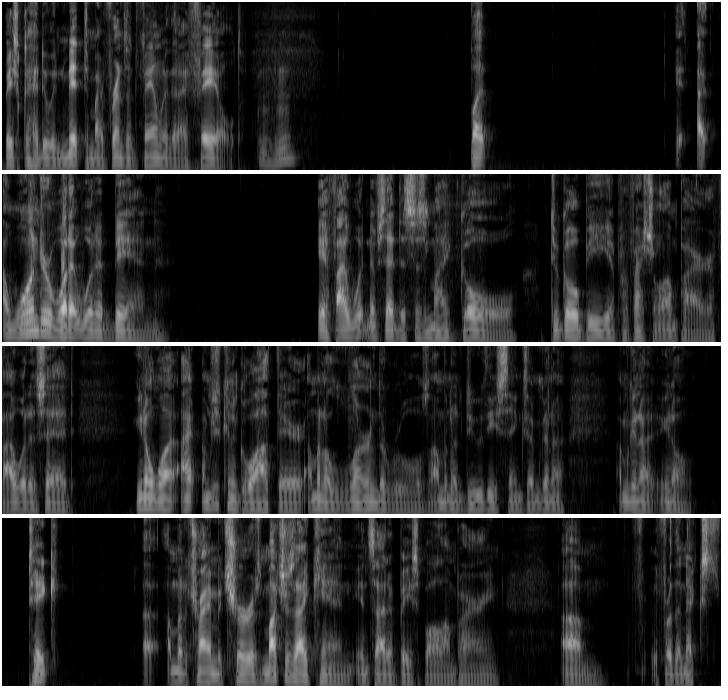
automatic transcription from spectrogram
basically had to admit to my friends and family that I failed. But I, I wonder what it would have been if I wouldn't have said, This is my goal to go be a professional umpire. If I would have said, You know what, I, I'm just going to go out there, I'm going to learn the rules, I'm going to do these things, I'm going to, I'm going to, you know, take uh, I'm going to try and mature as much as I can inside of baseball umpiring um, f- for the next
